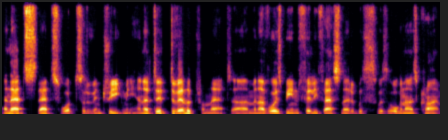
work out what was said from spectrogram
and that's that's what sort of intrigued me, and it, it developed from that. Um, and I've always been fairly fascinated with with organized crime.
